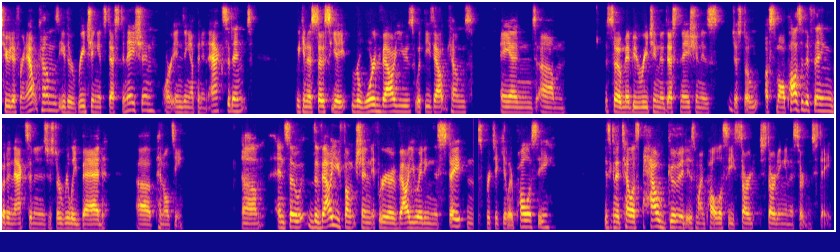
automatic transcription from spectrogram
two different outcomes, either reaching its destination or ending up in an accident. We can associate reward values with these outcomes. And um, so maybe reaching the destination is just a, a, small positive thing, but an accident is just a really bad uh, penalty. Um, and so the value function, if we're evaluating this state in this particular policy, is going to tell us how good is my policy start, starting in a certain state.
